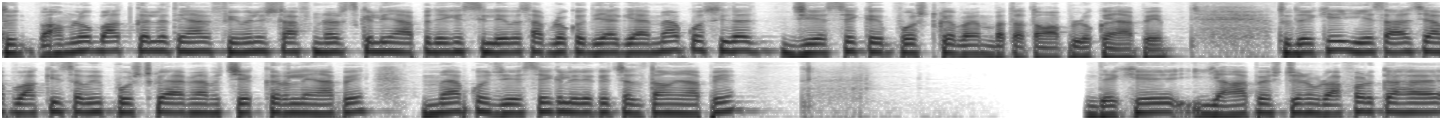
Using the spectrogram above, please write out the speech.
तो हम लोग बात कर लेते हैं यहाँ पे फीमेल स्टाफ नर्स के लिए। यहाँ पे देखिए सिलेबस आप लोग को दिया गया है। मैं आपको सीधा जीएसए के पोस्ट के बारे में बताता हूँ आप लोग को यहाँ पे। तो देखिए, ये सारे से आप बाकी सभी पोस्ट का आप यहाँ पे चेक कर लें यहाँ पे। मैं आपको जीएसए के लिए लेकर चलता हूँ यहाँ पे। देखिए, यहाँ पे स्टेनोग्राफर का है,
